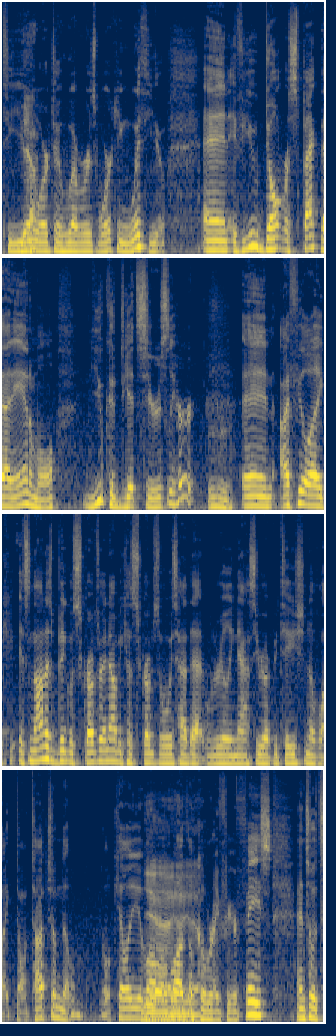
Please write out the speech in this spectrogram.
to you Yeah. or to whoever is working with you. And if you don't respect that animal, you could get seriously hurt. Mhm. And I feel like it's not as big with scrubs right now because scrubs have always had that really nasty reputation of like, don't touch them, they'll they'll kill you, blah Yeah, blah blah, yeah, they'll yeah. go right for your face. And so it's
